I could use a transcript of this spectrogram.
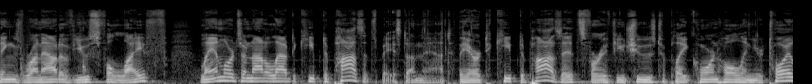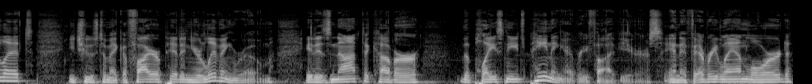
things run out of useful life. Landlords are not allowed to keep deposits based on that. They are to keep deposits for if you choose to play cornhole in your toilet, you choose to make a fire pit in your living room. It is not to cover the place needs painting every five years. And if every landlord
